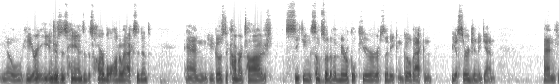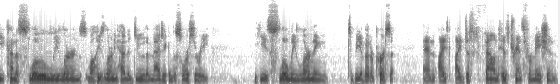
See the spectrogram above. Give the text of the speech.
you know, he he injures his hands in this horrible auto accident, and he goes to Kamar-Taj seeking some sort of a miracle cure so that he can go back and be a surgeon again. And he kind of slowly learns, while he's learning how to do the magic and the sorcery, he's slowly learning to be a better person. And I, I just found his transformation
